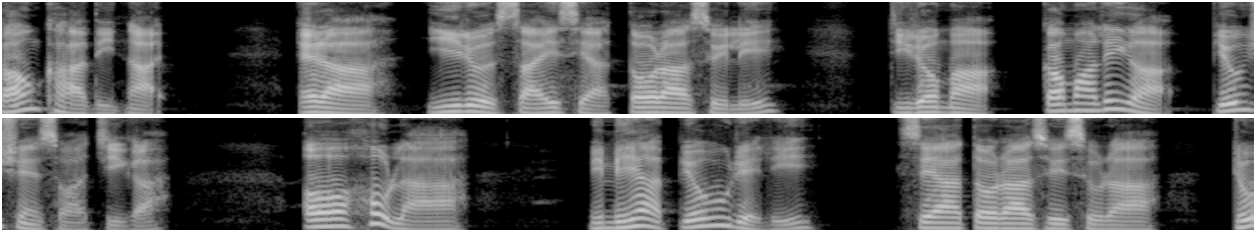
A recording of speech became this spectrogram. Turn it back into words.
ခေါင်းခါသည်၌အဲ့ဒါရီးတို့စာရေးဆရာတော်ရာဆွေလေဒီတော့မှကောင်မလေးကပြုံးရွှင်စွာကြည်ကအော်ဟုတ်လားမိမေကပြောဘူးတယ်လေဆရာတော်ရာဆွေဆိုတာဒု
